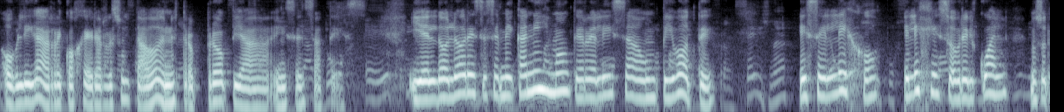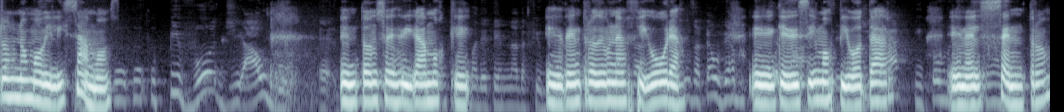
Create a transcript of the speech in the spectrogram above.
obliga a recoger el resultado de nuestra propia insensatez. Y el dolor es ese mecanismo que realiza un pivote, es el, el eje sobre el cual nosotros nos movilizamos. Entonces, digamos que eh, dentro de una figura eh, que decimos pivotar, en el centro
